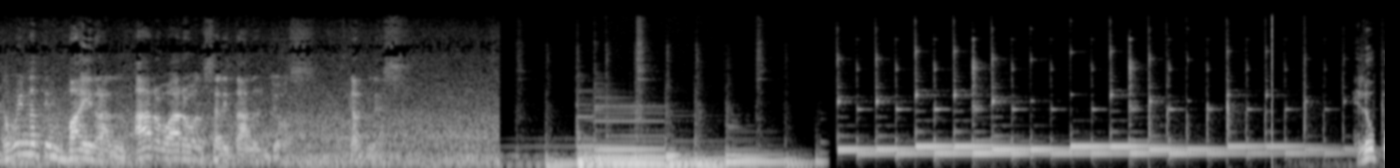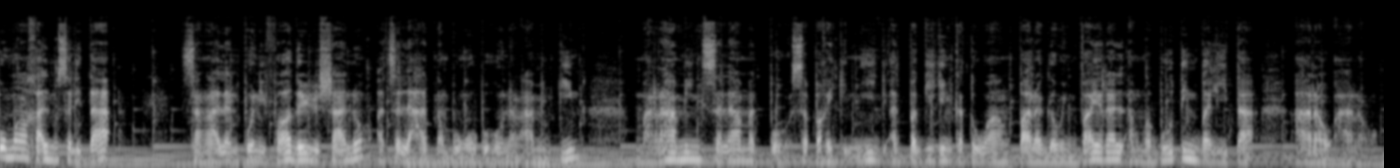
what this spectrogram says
Gawin natin viral araw-araw ang salita ng Diyos. God bless. Hello po mga kaalmosalita. Sa ngalan po ni Father Luciano at sa lahat ng bumubuo ng aming team, maraming salamat po sa pakikinig at pagiging katuwang para gawing viral ang mabuting balita araw-araw.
